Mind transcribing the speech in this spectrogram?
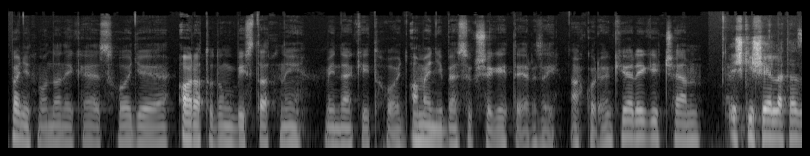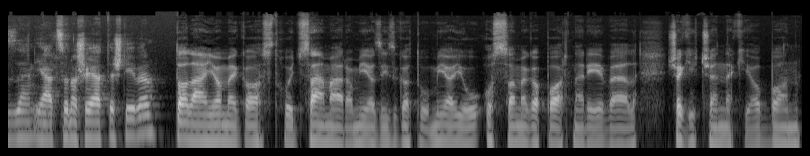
Annyit mondanék ehhez, hogy arra tudunk biztatni mindenkit, hogy amennyiben szükségét érzi, akkor önkielégítsen. És kísérletezzen, játszon a saját testével. Találja meg azt, hogy számára mi az izgató, mi a jó, ossza meg a partnerével, segítsen neki abban,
